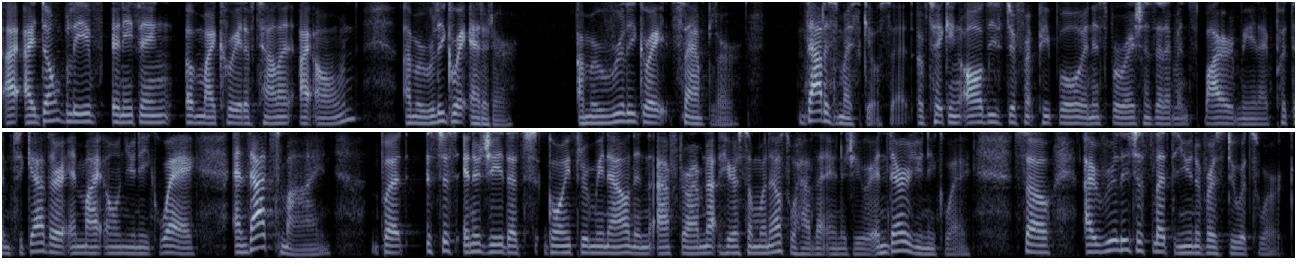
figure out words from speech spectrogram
I, I don't believe anything of my creative talent I own. I'm a really great editor. I'm a really great sampler. That is my skill set of taking all these different people and inspirations that have inspired me and I put them together in my own unique way. And that's mine. But it's just energy that's going through me now. Then after I'm not here, someone else will have that energy in their unique way. So I really just let the universe do its work.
